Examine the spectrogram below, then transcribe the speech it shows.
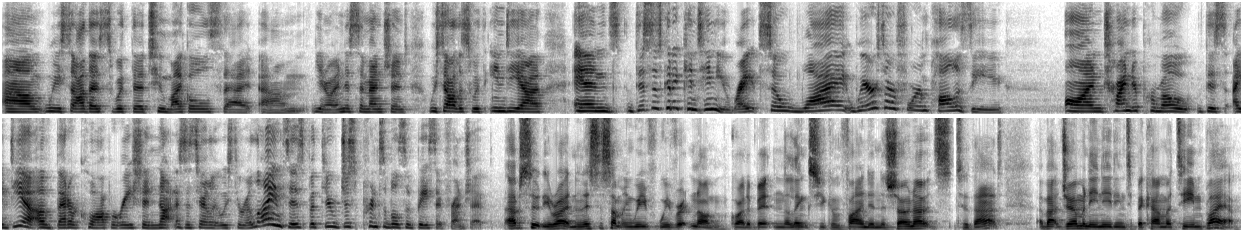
Um, we saw this with the two Michaels that um, you know Anessa mentioned. We saw this with India, and this is going to continue, right? So why? Where's our foreign policy on trying to promote this idea of better cooperation, not necessarily always through alliances, but through just principles of basic friendship. Absolutely right, and this is something we've we've written on quite a bit, and the links you can find in the show notes to that about Germany needing to become a team player.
